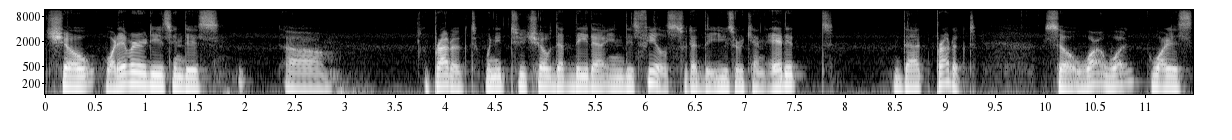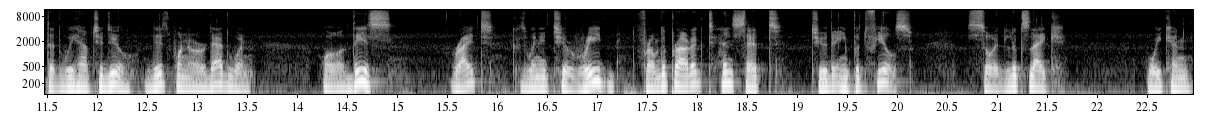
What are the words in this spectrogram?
show whatever it is in this uh, product we need to show that data in these fields so that the user can edit that product. So what what what is that we have to do? This one or that one? Well this right? Because we need to read from the product and set to the input fields. So it looks like we can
